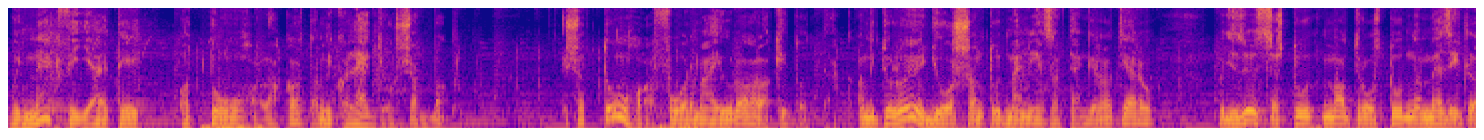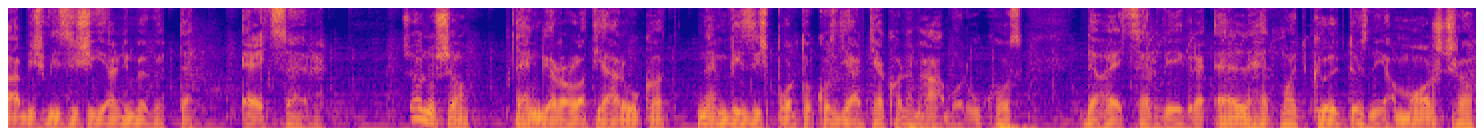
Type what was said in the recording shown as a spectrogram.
hogy megfigyelték a tonhalakat, amik a leggyorsabbak, és a tonhal formájúra alakították, amitől olyan gyorsan tud menni ez a tengeralattjáró, hogy az összes matróz tudna mezitláb is vízisíjelni mögötte. Egyszerre. Sajnos a tenger alatt járókat nem vízisportokhoz gyártják, hanem háborúkhoz. De ha egyszer végre el lehet majd költözni a Marsra,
